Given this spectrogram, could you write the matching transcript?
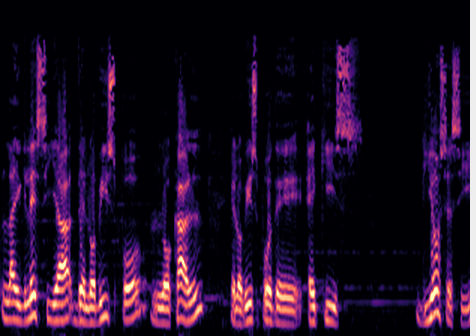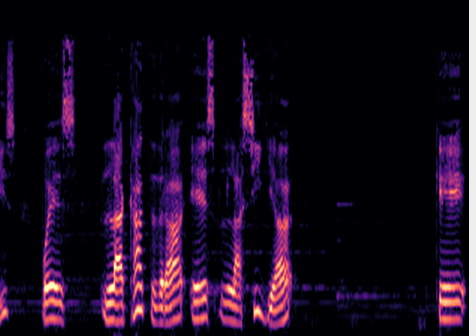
la iglesia del obispo local, el obispo de X diócesis, pues la cátedra es la silla que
